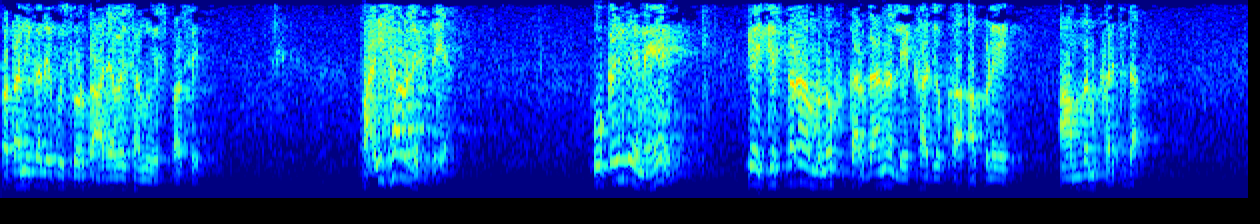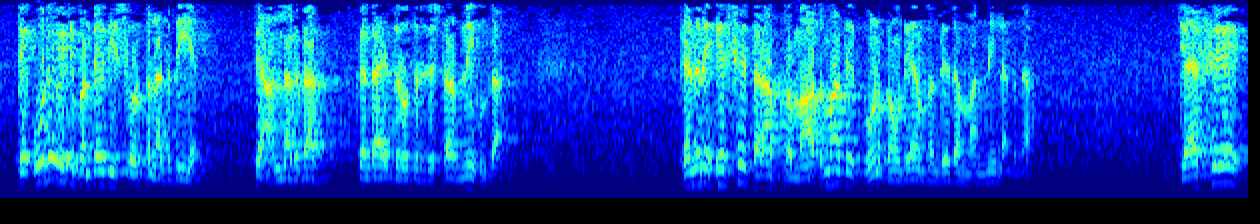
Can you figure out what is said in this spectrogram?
ਪਤਾ ਨਹੀਂ ਕਦੇ ਕੋਈ ਸੁਰਤ ਆ ਜਾਵੇ ਸਾਨੂੰ ਇਸ ਪਾਸੇ। ਭਾਈ ਸਾਹਿਬ ਲਿਖਦੇ ਆ। ਉਹ ਕਹਿੰਦੇ ਨੇ ਕਿ ਜਿਸ ਤਰ੍ਹਾਂ ਮਨੁੱਖ ਕਰਦਾ ਨਾ ਲੇਖਾ ਜੋਖਾ ਆਪਣੇ ਆਮਦਨ ਖਰਚ ਦਾ ਤੇ ਉਹਦੇ ਵਿੱਚ ਬੰਦੇ ਦੀ ਸੁਰਤ ਲੱਗਦੀ ਹੈ ਧਿਆਨ ਲੱਗਦਾ, ਕਹਿੰਦਾ ਇੱਧਰ ਉੱਧਰ ਡਿਸਟਰਬ ਨਹੀਂ ਹੁੰਦਾ। ਕਹਿੰਦੇ ਨੇ ਇਸੇ ਤਰ੍ਹਾਂ ਪ੍ਰਮਾਤਮਾ ਦੇ ਗੁਣ ਗਾਉਂਦਿਆਂ ਬੰਦੇ ਦਾ ਮਨ ਨਹੀਂ ਲੱਗਦਾ। ਜੈਸੇ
